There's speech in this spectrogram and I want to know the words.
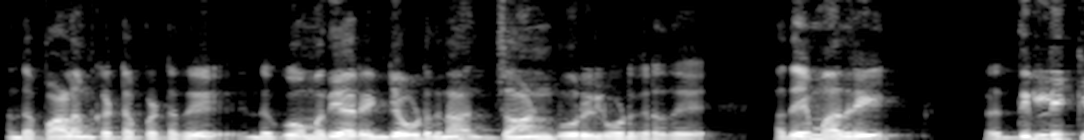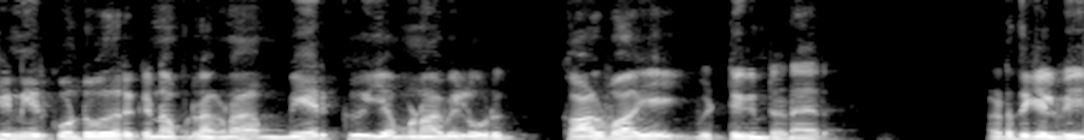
அந்த பாலம் கட்டப்பட்டது. இந்த கோமதியார் எங்கே ஓடுதுன்னா ஜான்பூரில் ஓடுகிறது. அதே மாதிரி தில்லிக்கு நீர் கொண்டு வருவதற்கு என்ன பண்ணுறாங்கன்னா மேற்கு யமுனாவில் ஒரு கால்வாயை வெட்டுகின்றனர். அடுத்த கேள்வி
